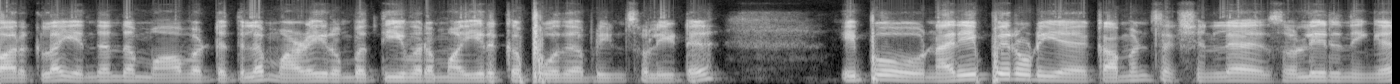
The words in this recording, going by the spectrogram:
பார்க்கலாம். எந்தெந்த மாவட்டத்தில் மழை ரொம்ப தீவிரமாக இருக்க போகுது அப்படின்னு சொல்லிட்டு. இப்போது நிறைய பேருடைய கமெண்ட் செக்ஷனில் சொல்லியிருந்தீங்க.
